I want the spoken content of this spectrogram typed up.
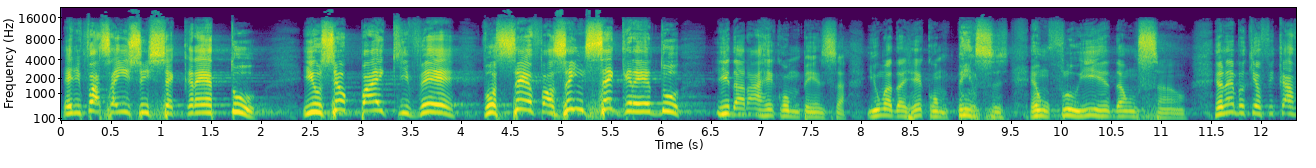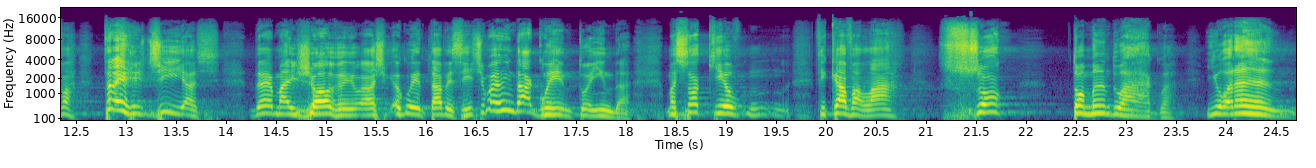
Ele faça isso em secreto, e o seu pai que vê você fazer em segredo, lhe dará recompensa. E uma das recompensas é um fluir da unção. Eu lembro que eu ficava três dias né, mais jovem, eu acho que eu aguentava esse ritmo, mas eu ainda aguento ainda. Mas só que eu ficava lá, só tomando água, e orando,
